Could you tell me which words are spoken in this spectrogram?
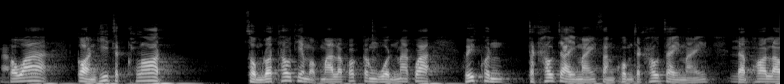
ครับเพราะว่าก่อนที่จะคลอด สมรสเท่าเทียมออกมาเราก็กังวลมากว่าเฮ้ยคนจะเข้าใจไหมสังคมจะเข้าใจไหม แต่พอเรา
